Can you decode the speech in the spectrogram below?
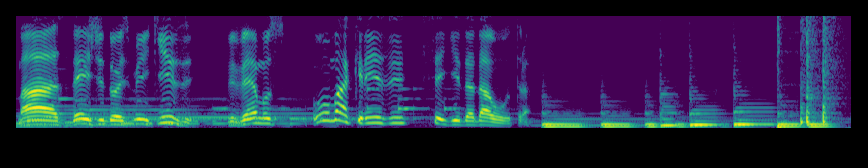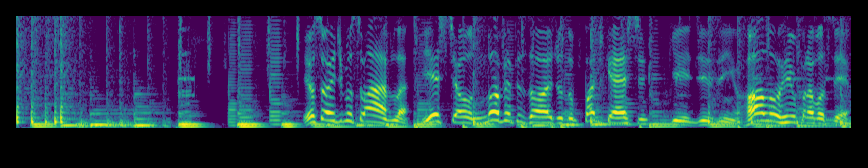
Mas desde 2015, vivemos uma crise seguida da outra. Eu sou Edmilson Ávila e este é o novo episódio do podcast que desenrola o Rio para você.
